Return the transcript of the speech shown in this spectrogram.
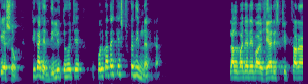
কেস হোক ঠিক আছে, দিল্লিতে হয়েছে, কলকাতায় কেস ঠুকে দিন না একটা। লালবাজারে বা হেয়ার স্ট্রিট থানা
